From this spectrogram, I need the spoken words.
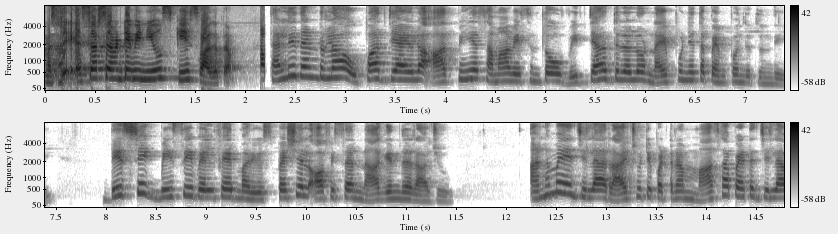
నమస్తే. ఎస్ఆర్ సెవెన్ టీవీ న్యూస్కి స్వాగతం. తల్లిదండ్రుల ఉపాధ్యాయుల ఆత్మీయ సమావేశంతో విద్యార్థులలో నైపుణ్యత పెంపొందుతుంది. డిస్ట్రిక్ట్ బీసీ వెల్ఫేర్ మరియు స్పెషల్ ఆఫీసర్ నాగేంద్రరాజు. అన్నమయ్య జిల్లా రాయచోటి పట్టణం మాసాపేట జిల్లా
